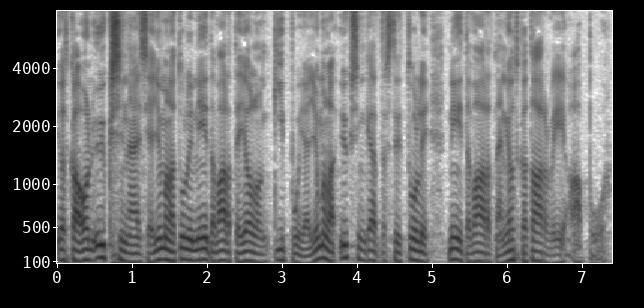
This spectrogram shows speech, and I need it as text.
jotka on yksinäisiä. Jumala tuli niitä varten, joilla on kipuja. Jumala yksinkertaisesti tuli niitä varten, jotka tarvii apua.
